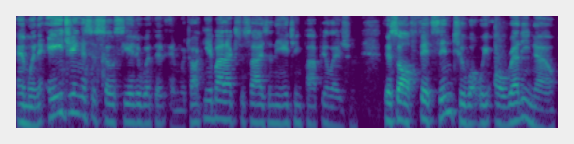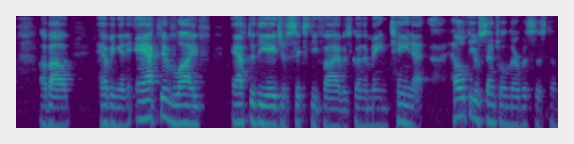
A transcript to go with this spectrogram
And when aging is associated with it, and we're talking about exercise in the aging population, this all fits into what we already know about having an active life after the age of 65 is going to maintain a healthier central nervous system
